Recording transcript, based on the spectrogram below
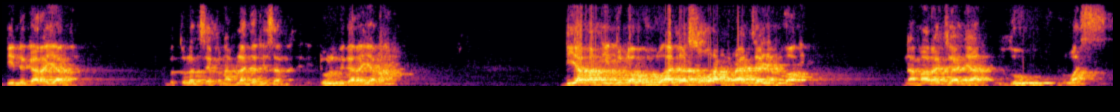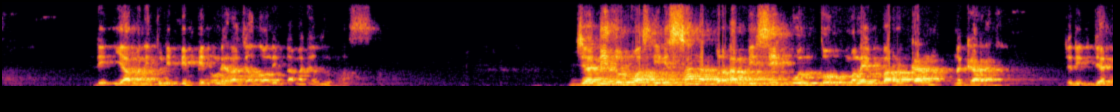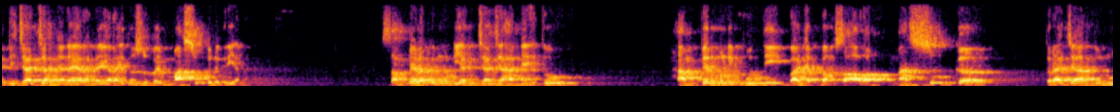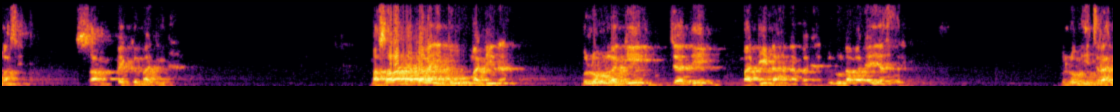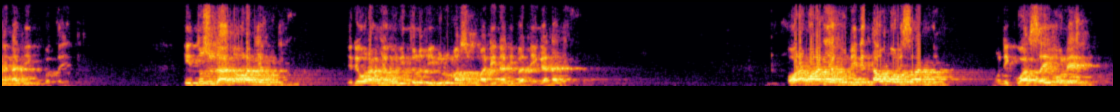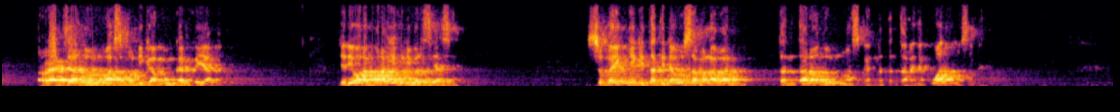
di negara Yaman, Kebetulan saya pernah belajar di sana. Jadi dulu negara Yaman. Di Yaman itu dahulu ada seorang raja yang zalim. Nama rajanya Zulwas. Di Yaman itu dipimpin oleh raja zalim namanya Zulwas. Jadi Zulwas ini sangat berambisi untuk melebarkan negaranya. Jadi dijajahnya daerah-daerah itu supaya masuk ke negeri Yaman. Sampailah kemudian jajahannya itu hampir meliputi banyak bangsa Arab masuk ke kerajaan Bunuas itu sampai ke Madinah. Masalahnya kala itu Madinah belum lagi jadi Madinah namanya, dulu namanya Yathrib. Belum hijrahnya Nabi ke kota itu. Itu sudah ada orang Yahudi jadi orang Yahudi itu lebih dulu masuk Madinah dibandingkan Nabi. Orang-orang Yahudi ini tahu mau diserang nih, mau dikuasai oleh Raja Dunwas mau digabungkan ke Yaman. Jadi orang-orang Yahudi bersiasat. Sebaiknya kita tidak usah melawan tentara Dunwas karena tentaranya kuat maksudnya.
